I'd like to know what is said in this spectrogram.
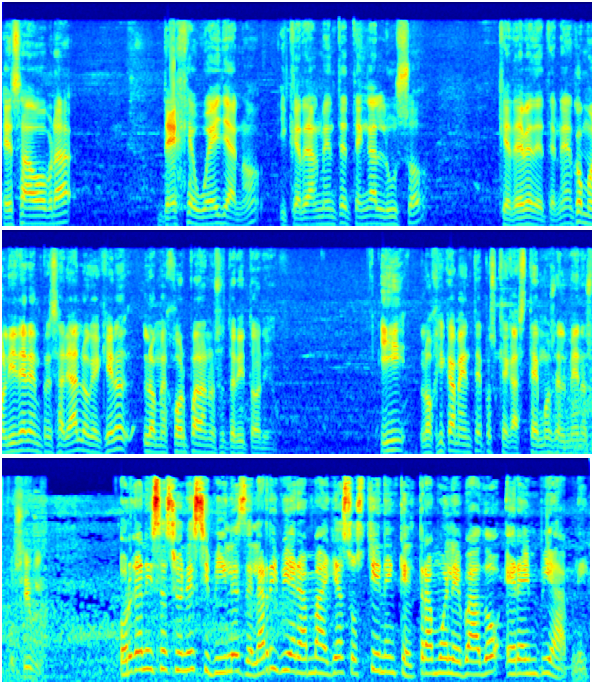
esa obra deje huella, ¿no? Y que realmente tenga el uso que debe de tener. Como líder empresarial lo que quiero es lo mejor para nuestro territorio. Y, lógicamente, pues que gastemos el menos posible. Organizaciones civiles de la Riviera Maya sostienen que el tramo elevado era inviable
